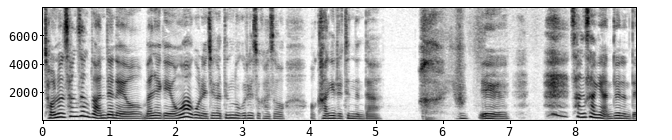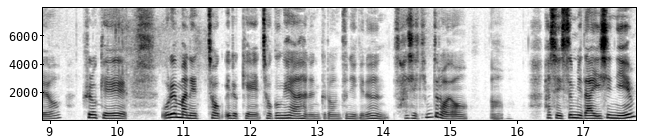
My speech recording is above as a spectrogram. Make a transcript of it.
저는 상상도 안 되네요. 만약에 영어학원에 제가 등록을 해서 가서 어, 강의를 듣는다. 하, 예. 상상이 안 되는데요. 그렇게 오랜만에 적, 이렇게 적응해야 하는 그런 분위기는 사실 힘들어요. 어, 할 수 있습니다, 이시님.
